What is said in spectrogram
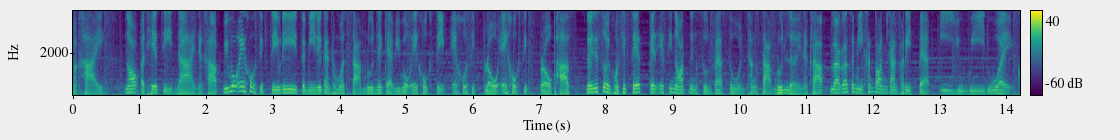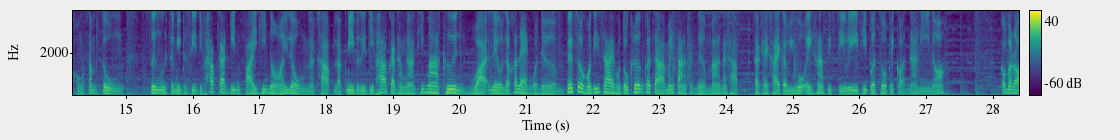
มาขาย นอกประเทศจีนได้นะครับ vivo x 60 series จะมีด้วยกันทั้งหมด 3 รุ่นได้แก่ vivo x 60 x 60 pro x 60 pro plus โดยในส่วนของชิปเซตเป็น exynos 1080 ทั้ง 3 รุ่นเลยนะครับ แล้วก็จะมีขั้นตอนการผลิตแบบ EUV ด้วยของ Samsung ซึ่งจะมีประสิทธิภาพการกินไฟที่น้อยลงนะครับ และมีประสิทธิภาพการทำงานที่มากขึ้นไวเร็วแล้วก็แรงกว่าเดิม ในส่วนของดีไซน์ของตัวเครื่องก็จะไม่ต่างจากเดิมมากนะครับ จะคล้ายๆกับ vivo x 50 series ที่เปิดตัวไปก่อนหน้านี้เนาะ ก็มารอ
